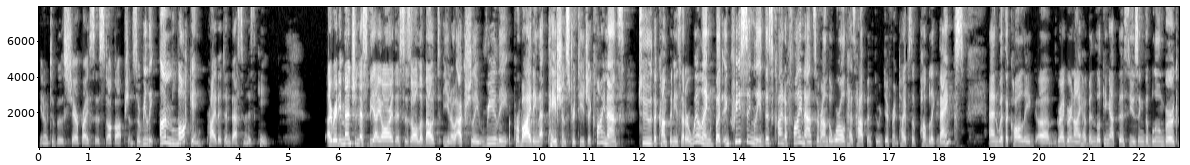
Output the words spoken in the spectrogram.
you know, to boost share prices, stock options. So really unlocking private investment is key. I already mentioned SBIR. This is all about, you know, actually really providing that patient strategic finance to the companies that are willing. But increasingly, this kind of finance around the world has happened through different types of public banks. And with a colleague, uh, Gregor and I have been looking at this using the Bloomberg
